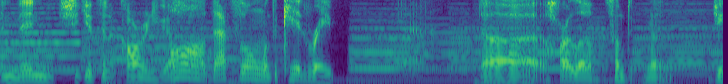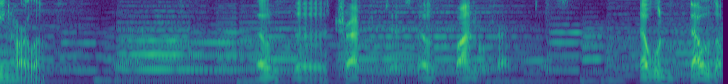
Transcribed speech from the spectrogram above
And then she gets in a car and you gotta. Oh, that's the one with the kid rape. Yeah. Uh, Harlow. Something. Uh, Gene Harlow. That was the traffic test. That was the final traffic test. That one, that was a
